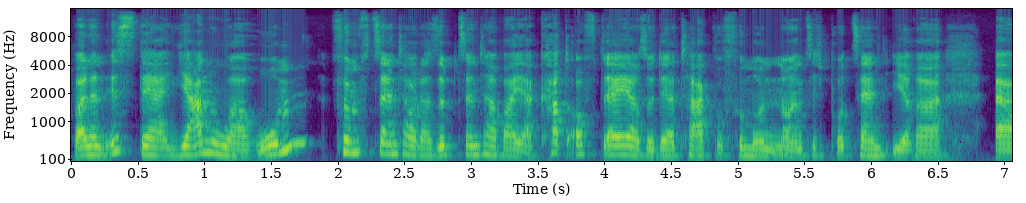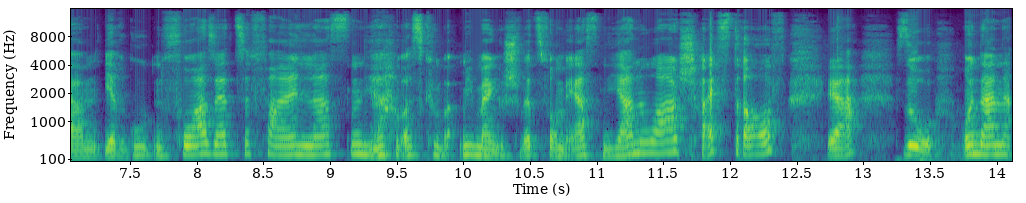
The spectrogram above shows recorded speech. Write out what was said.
Weil dann ist der Januar rum, 15. oder 17. war ja Cut-off-Day, also der Tag, wo 95 Prozent ihre, ähm, ihre guten Vorsätze fallen lassen. Ja, was kümmert mich mein Geschwätz vom 1. Januar? Scheiß drauf. Ja, so. Und dann,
